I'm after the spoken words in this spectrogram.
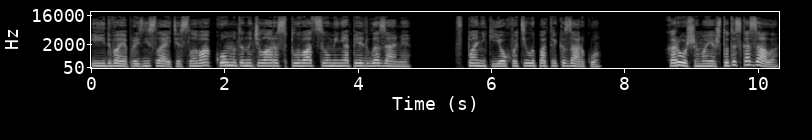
И едва я произнесла эти слова, комната начала расплываться у меня перед глазами. В панике я ухватила Патрика за руку. «Хорошая моя, что ты сказала?»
